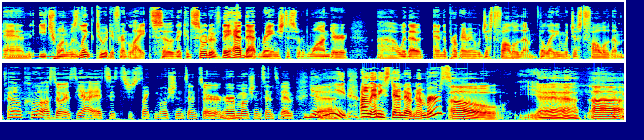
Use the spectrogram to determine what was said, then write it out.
and each one was linked to a different light. So they could sort of, they had that range to sort of wander uh, without, and the programming would just follow them. The lighting would just follow them. Oh, cool. So it's yeah, it's it's just like motion sensor or motion sensitive. Yeah. Neat. Um, any standout numbers? Oh, yeah. Uh,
